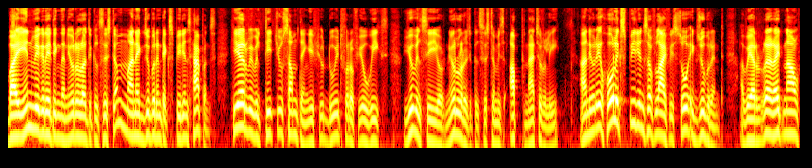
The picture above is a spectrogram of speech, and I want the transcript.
by invigorating the neurological system, an exuberant experience happens. Here we will teach you something, if you do it for a few weeks, you will see your neurological system is up naturally and your whole experience of life is so exuberant. Uh, we are right now,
